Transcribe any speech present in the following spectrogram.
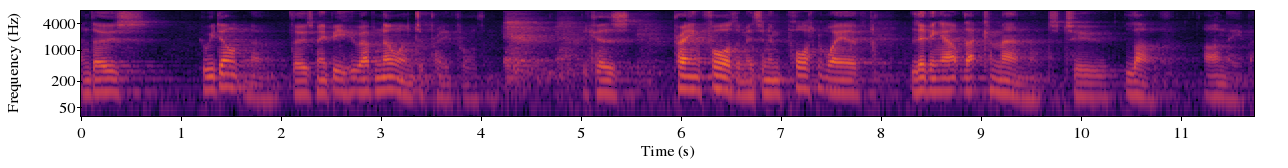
and those who we don't know, those maybe who have no one to pray for them. Because praying for them is an important way of living out that commandment to love our neighbour.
